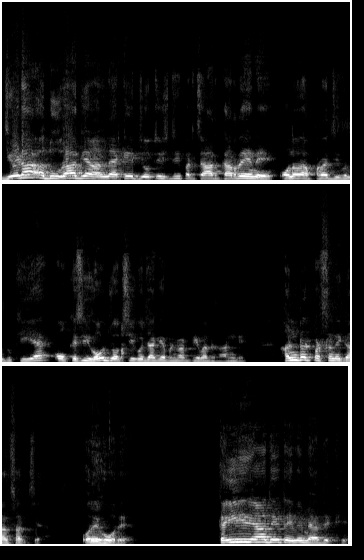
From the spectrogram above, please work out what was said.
ਜਿਹੜਾ ਅਧੂਰਾ ਗਿਆਨ ਲੈ ਕੇ ਜੋਤਿਸ਼ ਦੀ ਪ੍ਰਚਾਰ ਕਰ ਰਹੇ ਨੇ ਉਹਨਾਂ ਦਾ ਆਪਣਾ ਜੀਵਨ ਦੁਖੀ ਹੈ ਉਹ ਕਿਸੇ ਹੋਰ ਜੋਤਸ਼ੀ ਕੋ ਜਾ ਕੇ ਆਪਣਾ ਟੇਵਾ ਦਿਖਾਣਗੇ। 100% ਦੀ ਗੱਲ ਸੱਚ ਹੈ ਇਹ ਹੋ ਰਿਹਾ ਕਈਆਂ ਦੇ ਟੇਵੇ ਮੈਂ ਦੇਖੇ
